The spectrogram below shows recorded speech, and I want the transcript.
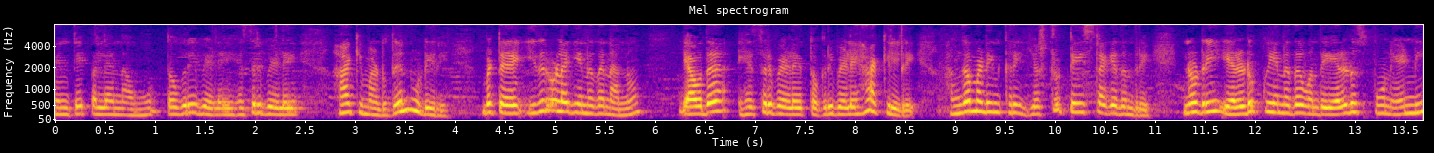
ಮೆಂತೆ ಪಲ್ಯ ನಾವು ತೊಗರಿಬೇಳೆ ಹೆಸರುಬೇಳೆ ಹಾಕಿ ಮಾಡೋದೇ ನೋಡಿರಿ ಬಟ್ ಇದರೊಳಗೆ ಏನದ ನಾನು, ಯಾವುದೇ ಹೆಸರುಬೇಳೆ ತೊಗರಿಬೇಳೆ ಹಾಕಿಲ್ರಿ ಹಂಗೆ ಮಾಡಿನ ಖರೀ ಎಷ್ಟು ಟೇಸ್ಟ್ ಆಗ್ಯದಂದ್ರಿ ನೋಡ್ರಿ, ಎರಡಕ್ಕೂ ಏನದ, ಒಂದು ಎರಡು ಸ್ಪೂನ್ ಎಣ್ಣೆ,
